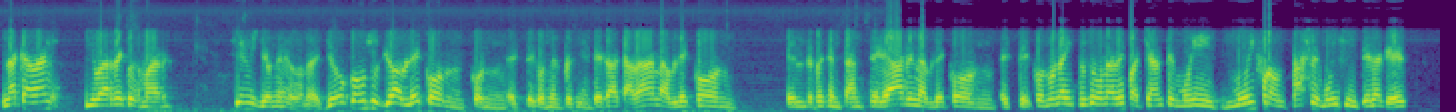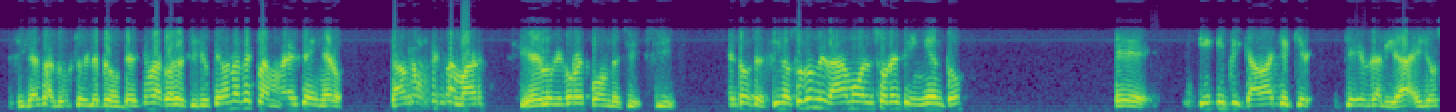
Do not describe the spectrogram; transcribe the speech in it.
la CADAN iba a reclamar 100 millones de dólares. Yo con su- yo hablé con con este con el presidente de la CADAN, hablé con el representante Garen, hablé con este con una incluso una despachante muy muy frontal, muy sincera que es Cecilia Salustro y le pregunté, una cosa, si ustedes van a reclamar ese dinero, ¿van a reclamar si es lo que corresponde? Si, si. Entonces, si nosotros le damos el sobreseimiento, eh, implicaba que, que, en realidad ellos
